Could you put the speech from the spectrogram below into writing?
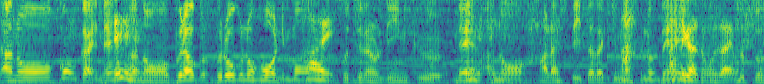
あのー今回ね、ええ。あのーブログブログの方にも、はい。そちらのリンクえね、えあのー貼らせていただきますのでありがとうございます。ちょっ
